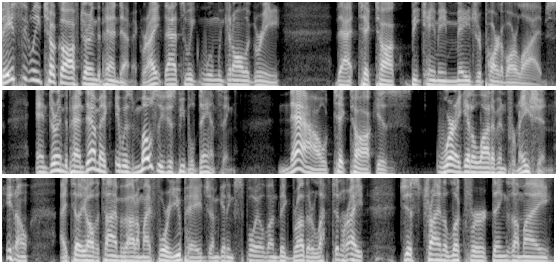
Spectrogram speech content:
basically took off during the pandemic, right? That's when we can all agree that TikTok became a major part of our lives. And during the pandemic, it was mostly just people dancing. Now, TikTok is where I get a lot of information. You know, I tell you all the time about on my For You page, I'm getting spoiled on Big Brother left and right, just trying to look for things on my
